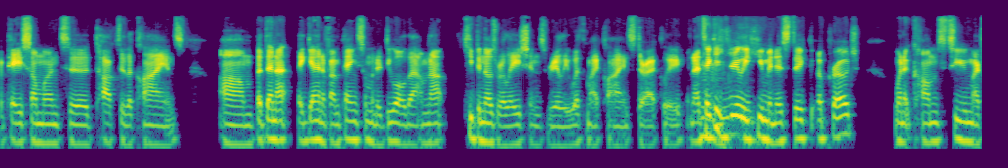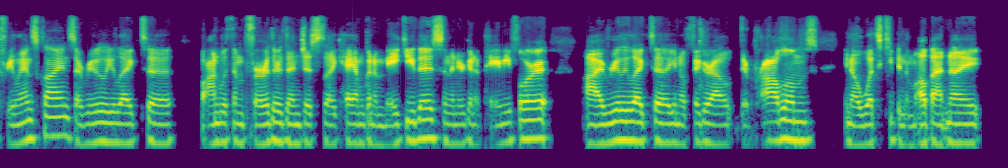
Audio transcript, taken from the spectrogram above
I pay someone to talk to the clients. Um, but then I, again, if I'm paying someone to do all that, I'm not keeping those relations really with my clients directly. And I take mm-hmm. a really humanistic approach when it comes to my freelance clients. I really like to bond with them further than just like, hey, I'm going to make you this and then you're going to pay me for it. I really like to, you know, figure out their problems, you know, what's keeping them up at night,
